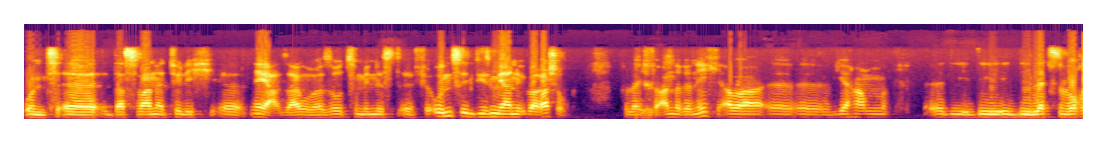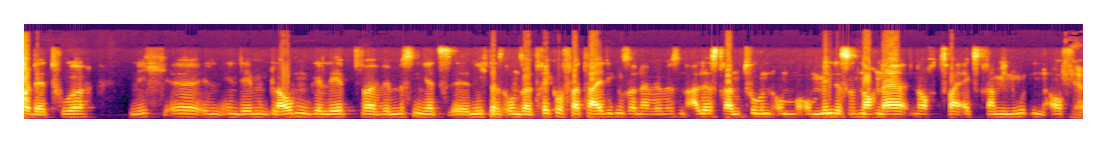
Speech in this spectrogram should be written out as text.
Und äh, das war natürlich, äh, naja, sagen wir mal so, zumindest äh, für uns in diesem Jahr eine Überraschung. Vielleicht für andere nicht, aber wir haben die, die, die letzte Woche der Tour nicht äh, in, in dem Glauben gelebt, weil wir müssen jetzt äh, nicht das unser Trikot verteidigen, sondern wir müssen alles dran tun, um, um mindestens noch, eine, noch zwei extra Minuten auf ja.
